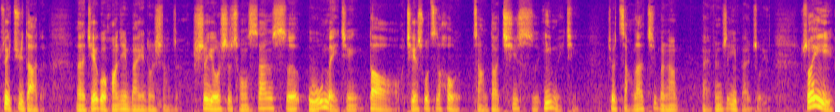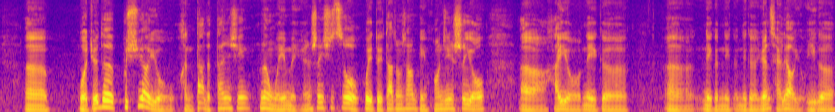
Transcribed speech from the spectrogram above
最巨大的。呃，结果黄金、白银都是上涨，石油是从三十五美金到结束之后涨到七十一美金。就涨了基本上百分之一百左右，所以呃，我觉得不需要有很大的担心，认为美元升息之后会对大宗商品、黄金、石油，呃，还有那个呃那个那个那个原材料有一个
